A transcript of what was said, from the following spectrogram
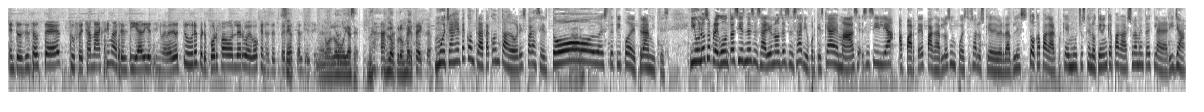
entonces a usted su fecha máxima es el día 19 de octubre, pero por favor le ruego que no se espere Sí, hasta el 19 no de lo octubre. voy a hacer, lo prometo. Perfecto. Mucha gente contrata contadores para hacer todo este tipo de trámites. Y uno se pregunta si es necesario o no es necesario, porque es que además, Cecilia, aparte de pagar los impuestos a los que de verdad les toca pagar, porque hay muchos que no tienen que pagar, solamente declarar y ya,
